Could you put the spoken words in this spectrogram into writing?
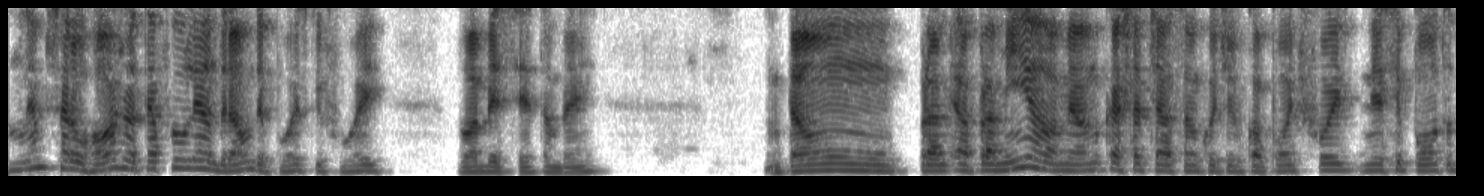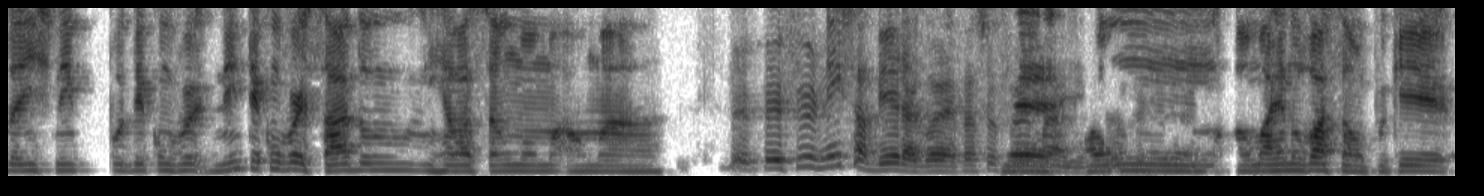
não lembro se era o Roger, até foi o Leandrão depois que foi do ABC também. Então, para mim, a minha única chateação que eu tive com a Ponte foi nesse ponto da gente nem poder nem ter conversado em relação a uma. A uma prefiro nem saber agora, para sofrer é, mais. Então, a, um, a, uma renovação, porque,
